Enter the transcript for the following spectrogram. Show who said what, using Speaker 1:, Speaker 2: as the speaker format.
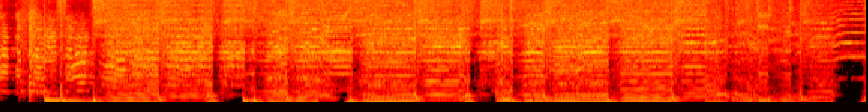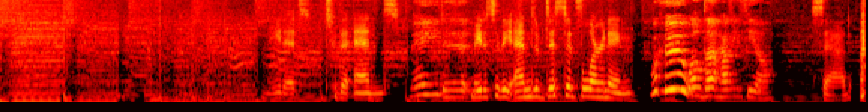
Speaker 1: Made it to the end.
Speaker 2: Made it.
Speaker 1: Made it to the end of distance learning.
Speaker 2: Woohoo! Well done. How do you feel?
Speaker 1: Sad. I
